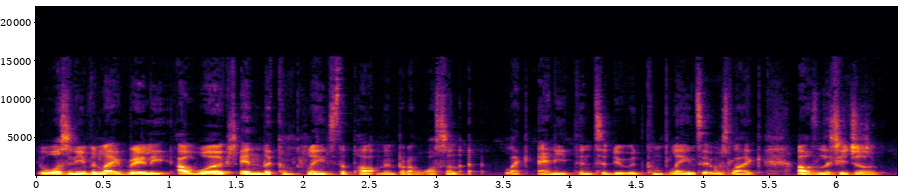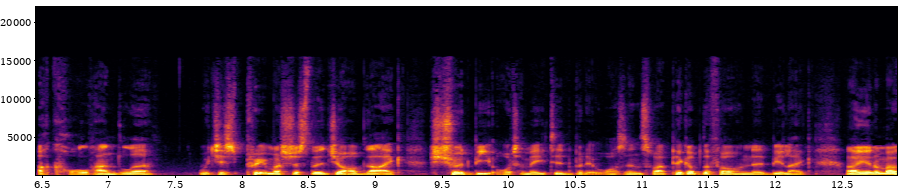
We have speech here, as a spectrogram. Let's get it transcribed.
it wasn't even like really. I worked in the complaints department, but I wasn't like anything to do with complaints. It was like I was literally just a call handler which is pretty much just the job that like should be automated, but it wasn't. So I'd pick up the phone and it'd be like, oh, you know, my,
